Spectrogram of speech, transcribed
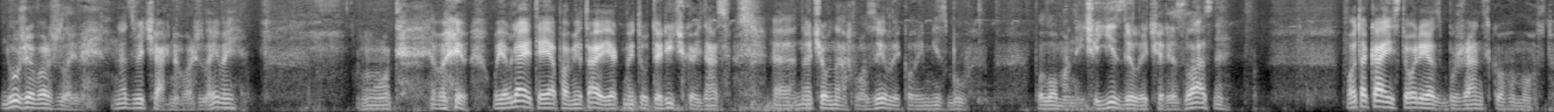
Дуже важливий, надзвичайно важливий. От. Ви уявляєте, я пам'ятаю, як ми тут річкою нас е, на човнах возили, коли міст був поломаний, чи їздили через Лазне. Отака історія з Бужанського мосту.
